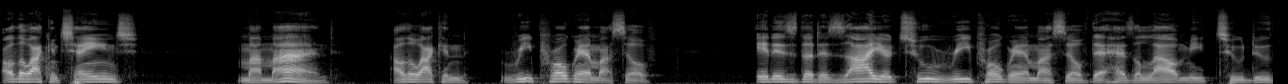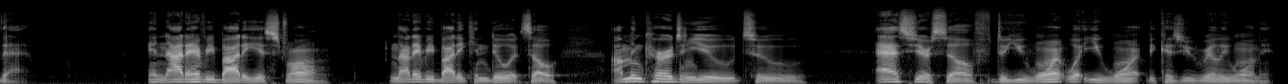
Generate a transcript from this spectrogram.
Although I can change my mind, although I can reprogram myself, it is the desire to reprogram myself that has allowed me to do that. And not everybody is strong. Not everybody can do it. So I'm encouraging you to ask yourself do you want what you want because you really want it?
